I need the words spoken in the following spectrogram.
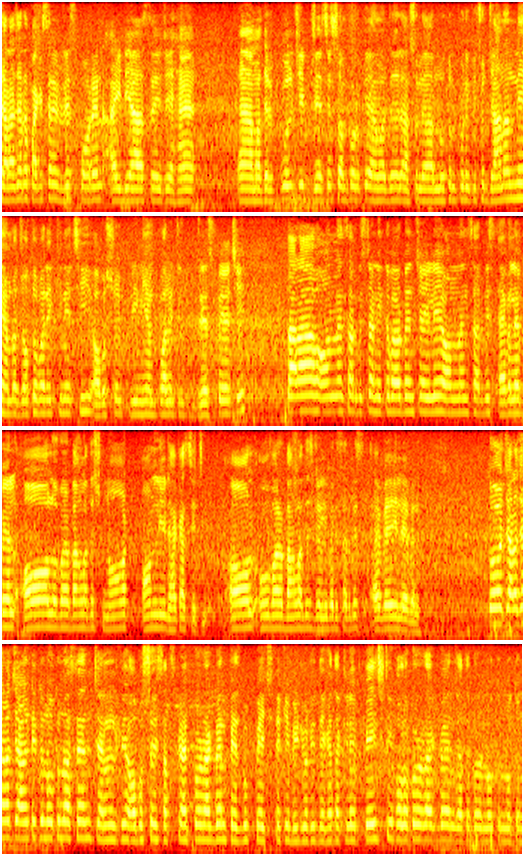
যারা যারা পাকিস্তানের ড্রেস পরেন আইডিয়া আছে যে হ্যাঁ আমাদের গুলজির ড্রেসের সম্পর্কে আমাদের আসলে আর নতুন করে কিছু জানার নেই। আমরা যতবারই কিনেছি, অবশ্যই প্রিমিয়াম কোয়ালিটির ড্রেস পেয়েছি। তারা অনলাইন সার্ভিসটা নিতে পারবেন চাইলে online service available all over Bangladesh not only Dhaka city all over Bangladesh delivery service available তো যারা যারা চ্যানেলটিতে নতুন আছেন চ্যানেলটি অবশ্যই সাবস্ক্রাইব করে রাখবেন। ফেসবুক পেজ থেকে ভিডিওটি দেখে থাকলে পেজটি ফলো করে রাখবেন, যাতে করে নতুন নতুন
